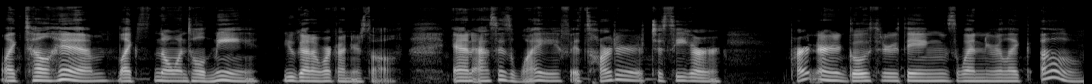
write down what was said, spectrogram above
like tell him, like no one told me, you got to work on yourself. And as his wife, it's harder to see your partner go through things when you're like, oh,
